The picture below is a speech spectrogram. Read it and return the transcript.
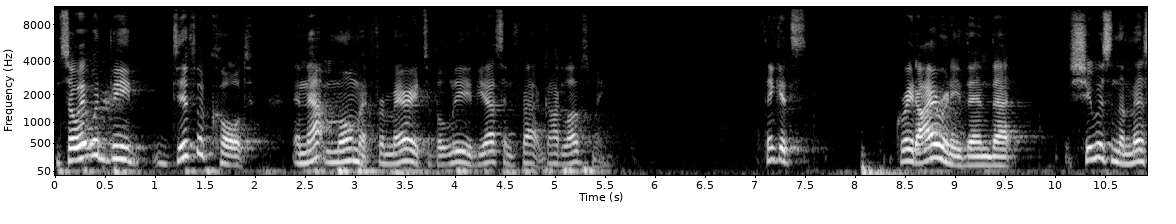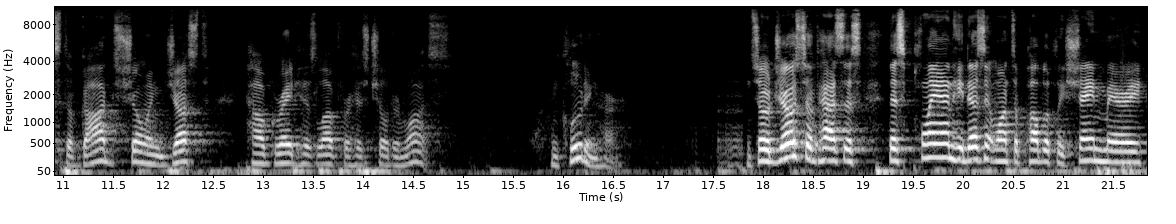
And so it would be difficult in that moment for Mary to believe, yes, in fact, God loves me. I think it's great irony then that she was in the midst of God showing just how great his love for his children was, including her. And so Joseph has this, this plan. He doesn't want to publicly shame Mary,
